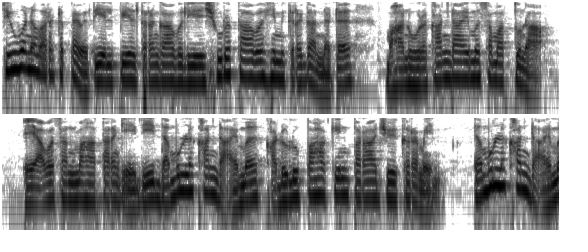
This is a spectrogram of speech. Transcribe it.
සිව්වනවරට පැවති එල්පියල් තරඟාවලියේ ශුරතාව හිමිකරගන්නට මහනුවර කණ්ඩායම සමත් වනා. ඒ අවසන් මහා තරගේදී දමුල්ල කණ්ඩායම කඩුළු පහකින් පරාජය කරමින්. දමුල්ල කණ්ඩායම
